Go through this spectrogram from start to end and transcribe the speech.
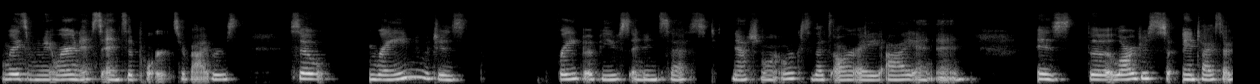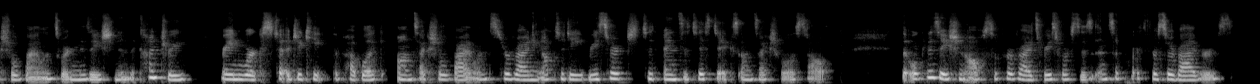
raise awareness and support survivors. So RAINN, which is Rape, Abuse, and Incest National Network, so that's R A I N N, is the largest anti sexual violence organization in the country. RAINN works to educate the public on sexual violence, providing up to date research and statistics on sexual assault. The organization also provides resources and support for survivors.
